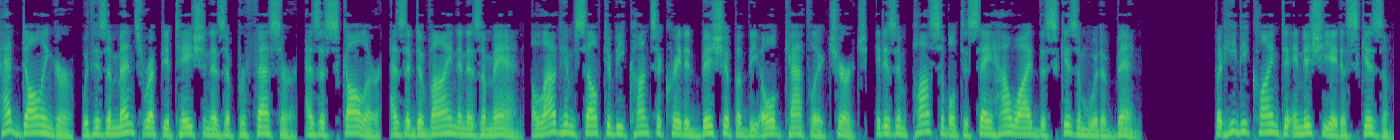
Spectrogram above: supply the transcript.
Had Dollinger, with his immense reputation as a professor, as a scholar, as a divine and as a man, allowed himself to be consecrated bishop of the Old Catholic Church, it is impossible to say how wide the schism would have been. But he declined to initiate a schism.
